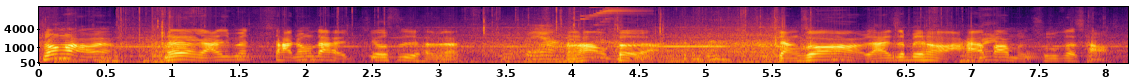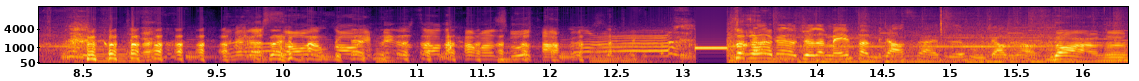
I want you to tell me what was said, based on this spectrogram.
很好哎，没有牙这边台中大海就是很怎样？很好客啊，想说哈来这边哈还要帮我们除个草，那个收收那个收到他们出草。这个真的觉得梅粉比较好吃，还是胡椒比较好吃？都好吃，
